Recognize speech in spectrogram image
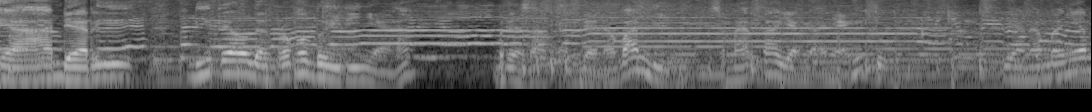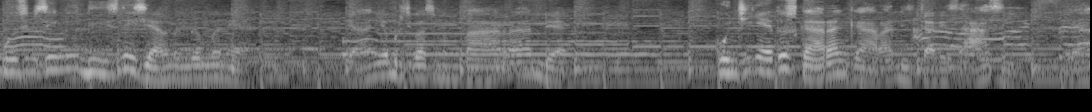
Ya dari detail dan probability-nya berdasarkan dana funding semata yang hanya itu. Ya namanya musim semi bisnis ya teman-teman ya. Ya hanya bersifat sementara dan kuncinya itu sekarang ke arah digitalisasi ya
